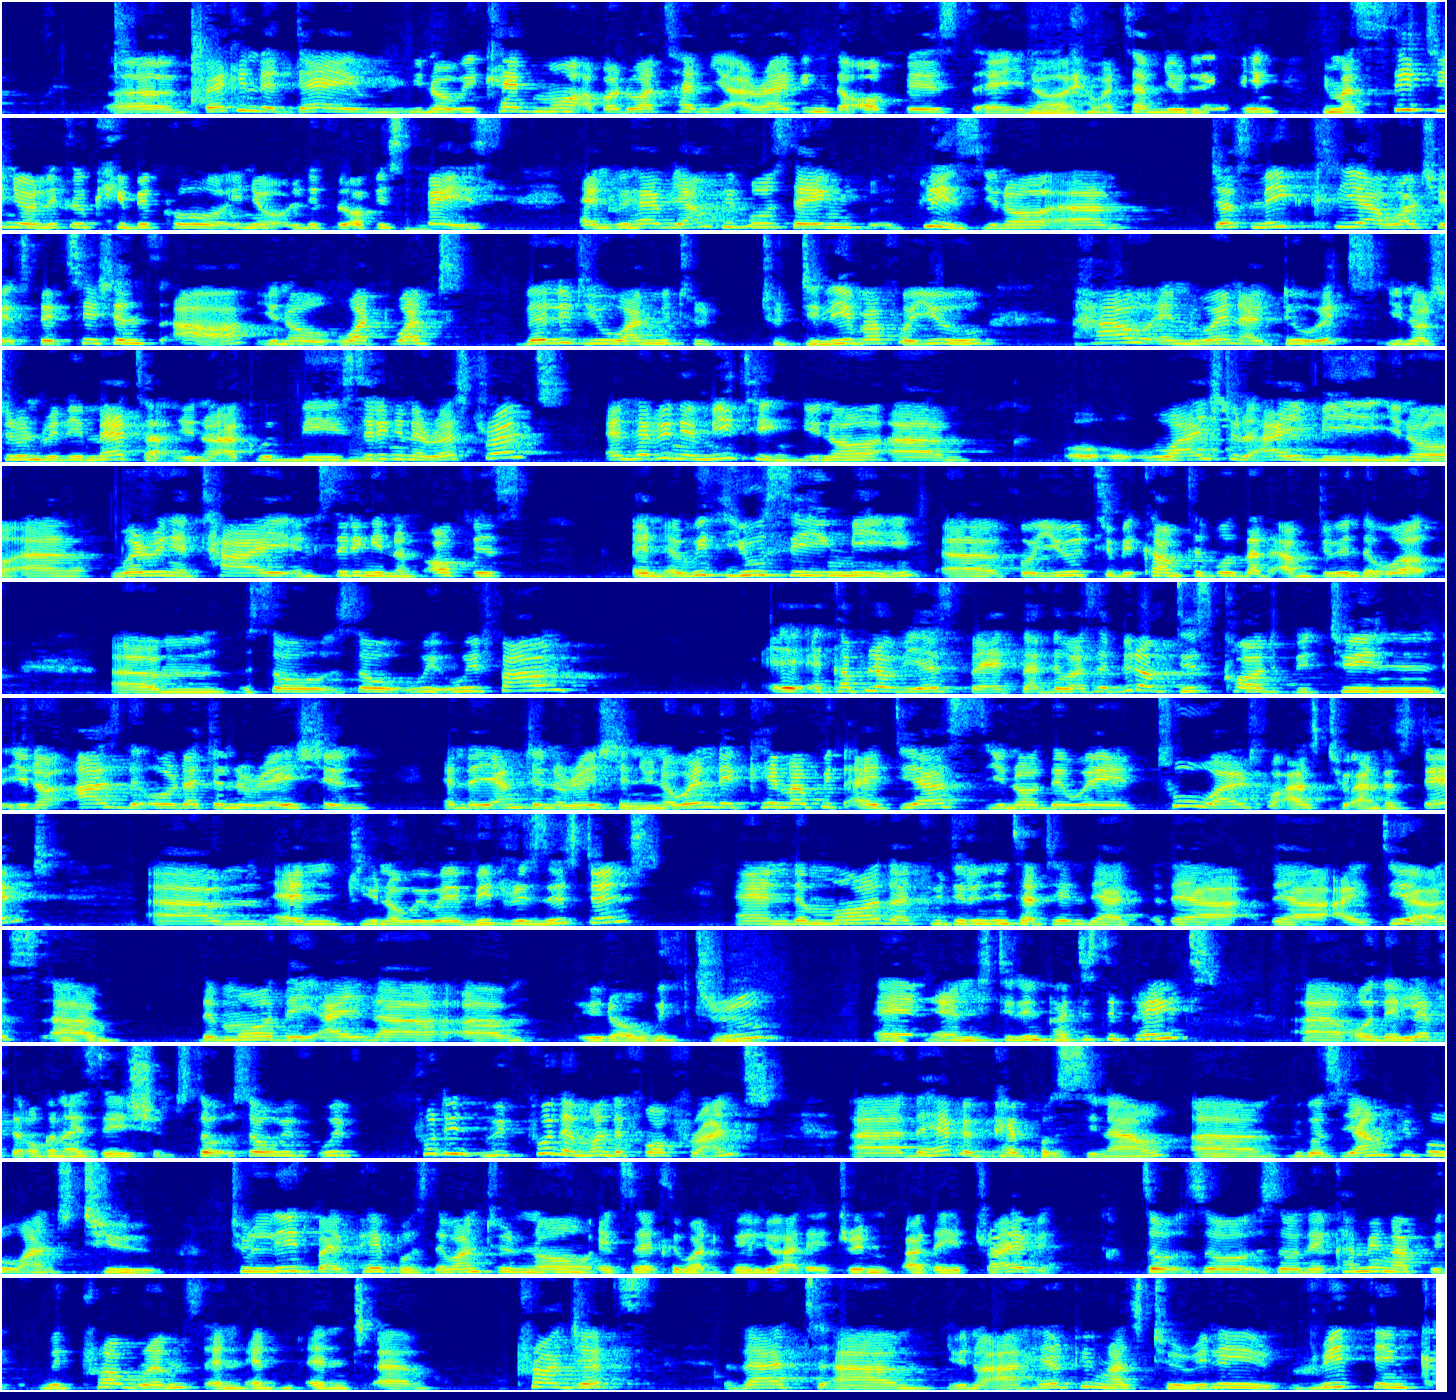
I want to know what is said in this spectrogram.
uh, back in the day, you know, we cared more about what time you're arriving in the office, uh, you know, mm. what time you're leaving. You must sit in your little cubicle in your little office space. And we have young people saying, please, you know, um, just make clear what your expectations are. You know, what, what value do you want me to, to deliver for you? How and when I do it, you know, shouldn't really matter. You know, I could be mm. sitting in a restaurant and having a meeting, you know, um, why should I be, you know, uh, wearing a tie and sitting in an office and uh, with you seeing me uh, for you to be comfortable that I'm doing the work? Um, so, so we, we found a, a, couple of years back that there was a bit of discord between, you know, us, the older generation, and the young generation. You know, when they came up with ideas, you know, they were too wild for us to understand. Um, and, you know, we were a bit resistant. And the more that we didn't entertain their their their ideas, um, the more they either um, you know withdrew and, and didn't participate, uh, or they left the organization. So so we've we've put it we've put them on the forefront. Uh, they have a purpose you know uh, because young people want to to lead by purpose. They want to know exactly what value are they dream are they driving. So so so they're coming up with with programs and and and um, projects that um, you know are helping us to really rethink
